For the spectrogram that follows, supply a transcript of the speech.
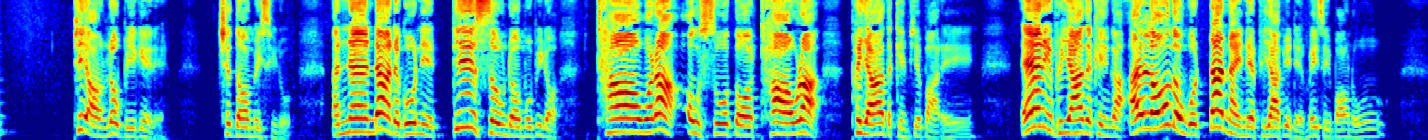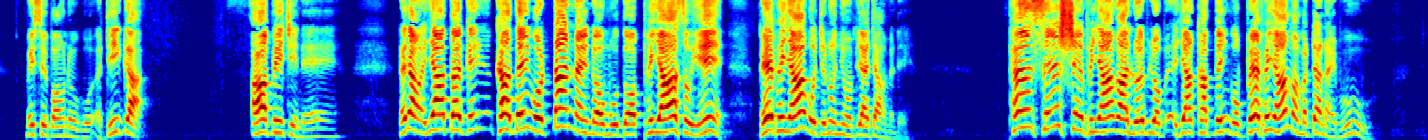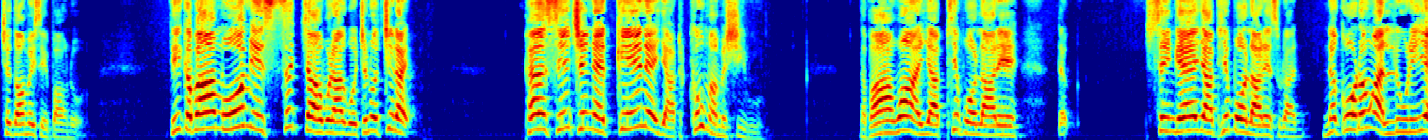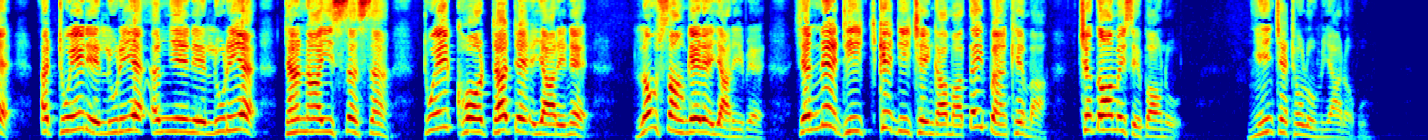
ဖြစ်အောင်လုပ်ပေးခဲ့တယ်ချစ်တော်မိတ်ဆွေတို့အနန္တတကုနှင့်ပြည့်စုံတော်မူပြီးတော့ထာဝရအုပ်ဆိုးသောထာဝရ ဖရာသခင်ဖြစ်ပါတယ်အဲ့ဒီဖရာသခင်ကအလုံးစုံကိုတတ်နိုင်တဲ့ဖရာဖြစ်တယ်မိတ်ဆွေပေါင်းတို့မိတ်ဆွေပေါင်းတို့ကိုအဓိကအားပေးခြင်းတယ်ဒါကြောင့်အရာတခတ်သိန်းကိုတတ်နိုင်တော်မူသောဖရာဆိုရင်ဘယ်ဖရာကိုကျွန်တော်ညွန်ပြကြမလဲဖန်ဆင်းရှင်ဖရာကလွဲပြီးတော့အရာခတ်သိန်းကိုဘယ်ဖရာမှမတတ်နိုင်ဘူးချစ်တော်မိတ်ဆွေပေါင်းတို့ဒီကဘာမိုးမြေစัจ java ကိုကျွန်တော်ကြည့်လိုက်ဖန်ဆင်းခြင်းနဲ့ကင်းတဲ့အရာတစ်ခုမှမရှိဘူး တဘာဝအရာဖြစ်ပေါ်လာတယ်စင်ကဲအရာဖြစ်ပေါ်လာတယ်ဆိုတာငကိုတုံးကလူတွေရဲ့အတွေးတွေလူတွေရဲ့အမြင်တွေလူတွေရဲ့ဒဏ္ဍာရီဆက်ဆံတွေးခေါ်တတ်တဲ့အရာတွေနဲ့လုံဆောင်ခဲ့တဲ့အရာတွေပဲယနေ့ဒီခေတ်ဒီချိန်ခါမှာတိတ်ပံခေတ်မှာချစ်တော်မိတ်ဆွေပေါင်းတို့ငင်းချက်ထုတ်လို့မရတော့ဘူး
